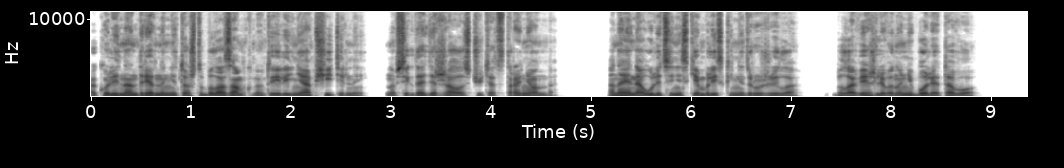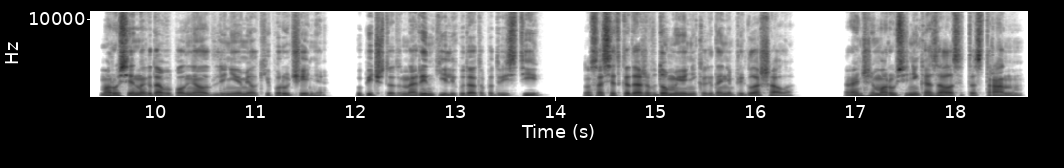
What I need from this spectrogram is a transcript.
Акулина Андреевна не то что была замкнутой или необщительной, но всегда держалась чуть отстраненно. Она и на улице ни с кем близко не дружила. Была вежлива, но не более того. Маруся иногда выполняла для нее мелкие поручения. Купить что-то на рынке или куда-то подвезти, но соседка даже в дом ее никогда не приглашала. Раньше Марусе не казалось это странным.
